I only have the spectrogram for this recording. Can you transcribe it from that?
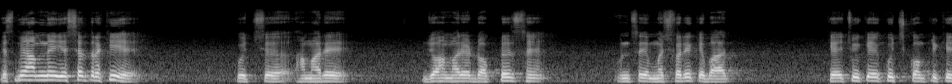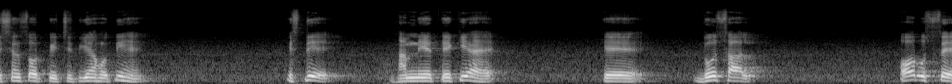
इसमें हमने ये शर्त रखी है, कुछ हमारे, जो हमारे डॉक्टर्स हैं, उनसे मशवरे के बाद कि चूँकि कुछ कॉम्प्लिकेशंस और पेचीदगियाँ होती हैं, इसलिए हमने ये तय किया है कि दो साल और उससे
